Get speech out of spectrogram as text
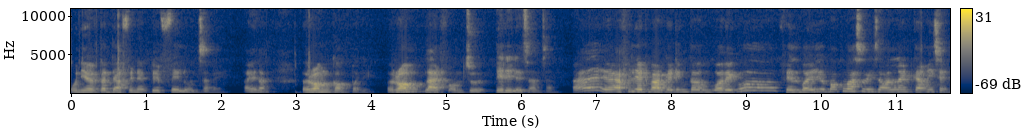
उनीहरू त डेफिनेटली फेल हुन्छ नै होइन? रङ कम्पनी रङ प्लेटफर्म चु धेरैले चाहन्छन् ए एफिलिएट मार्केटिङ त गरेको फेल भयो बकवास रहेछ अनलाइन कामै छैन।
